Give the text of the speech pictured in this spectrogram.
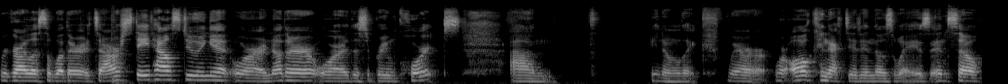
regardless of whether it's our state house doing it or another or the Supreme Court. Um, you know, like we're we're all connected in those ways, and so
